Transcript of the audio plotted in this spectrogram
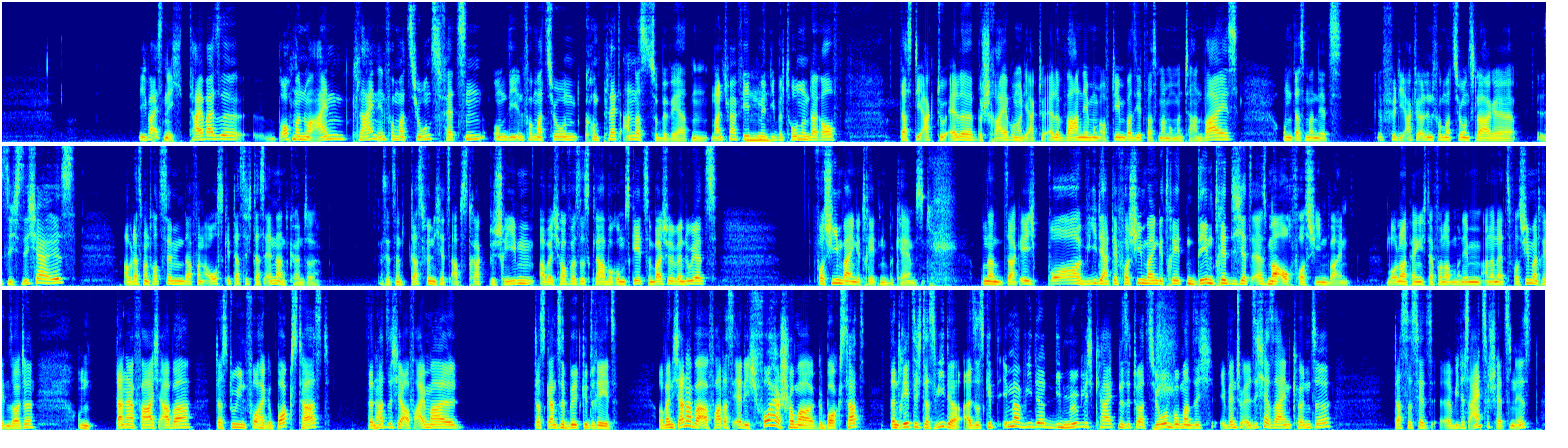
ich weiß nicht, teilweise braucht man nur einen kleinen Informationsfetzen, um die Information komplett anders zu bewerten. Manchmal fehlt mhm. mir die Betonung darauf, dass die aktuelle Beschreibung und die aktuelle Wahrnehmung auf dem basiert, was man momentan weiß und dass man jetzt für die aktuelle Informationslage sich sicher ist, aber dass man trotzdem davon ausgeht, dass sich das ändern könnte. Das, das finde ich jetzt abstrakt beschrieben, aber ich hoffe, es ist klar, worum es geht. Zum Beispiel, wenn du jetzt vor Schienbein getreten bekämst und dann sag ich, boah, wie, der hat dir vor Schienbein getreten, dem trete ich jetzt erstmal auch vors Schienbein. Mal unabhängig davon, ob man dem anderen jetzt vors Schienbein treten sollte. Und dann erfahre ich aber, dass du ihn vorher geboxt hast, dann hat sich ja auf einmal das ganze Bild gedreht. Und wenn ich dann aber erfahre, dass er dich vorher schon mal geboxt hat, dann dreht sich das wieder. Also es gibt immer wieder die Möglichkeit, eine Situation, wo man sich eventuell sicher sein könnte, dass das jetzt, äh, wie das einzuschätzen ist,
